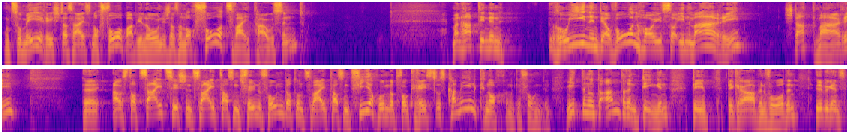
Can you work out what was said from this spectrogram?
Und sumerisch, das heißt noch vor Babylonisch, also noch vor 2000. Man hat in den Ruinen der Wohnhäuser in Mari, Stadt Mari, äh, aus der Zeit zwischen 2500 und 2400 vor Christus Kamelknochen gefunden. Mitten unter anderen Dingen, die begraben wurden. Übrigens,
